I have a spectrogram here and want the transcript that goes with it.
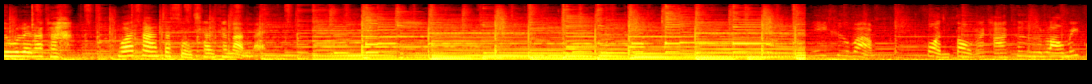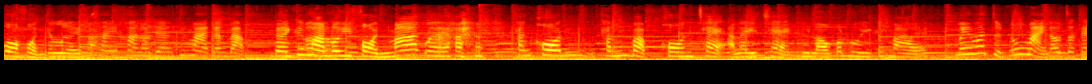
ดูเลยนะคะ ว่าทางจะสูงชันขนาดไหนนี่ นตกนะคะ คือเราไม่กลัวฝนกันเลยค่ะ ใช่ค่ะ เราเดินขึ้นมากันแบบ เดินขึ้นมาลุยฝนมากเลยค่ะ ทั้งคนทั้งแบบโคลนแฉะอะไรแฉะคือเราก็ลุยขึ้นมาเลย ไม่ว่าจุดมุ่งหมายเราจะไกล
